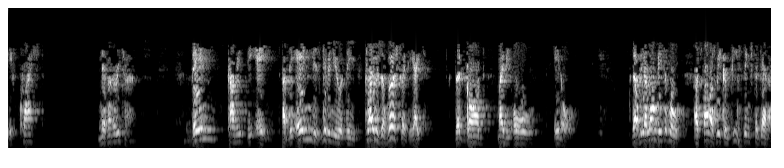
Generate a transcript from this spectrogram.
if Christ never returns. Then cometh the end. And the end is given you at the close of verse 28, that God may be all in all. There'll be a long interval as far as we can piece things together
